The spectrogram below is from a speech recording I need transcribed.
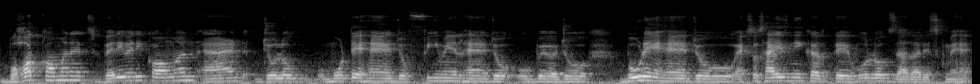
बहुत कॉमन है it's very very common and जो लोग मोटे हैं जो फीमेल हैं जो जो बूढ़े हैं जो एक्सरसाइज नहीं करते वो लोग ज़्यादा रिस्क में हैं.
